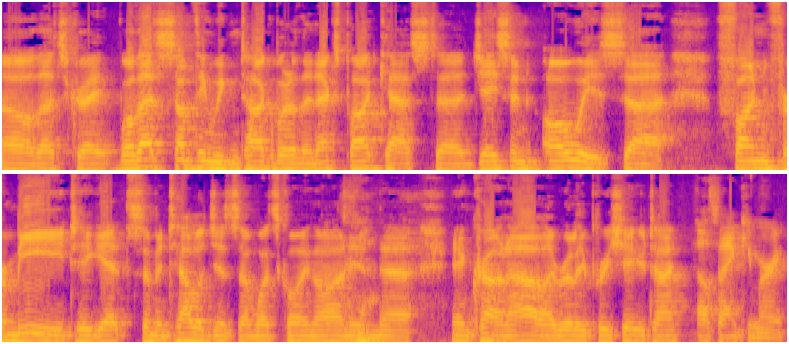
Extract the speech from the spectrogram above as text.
Oh, that's great. Well, that's something we can talk about in the next podcast. Uh, Jason, always uh, fun for me to get some intelligence on what's going on in uh, in Crown Isle. I really appreciate your time. Oh, thank you, Murray.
